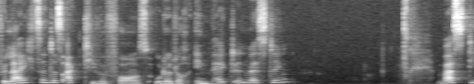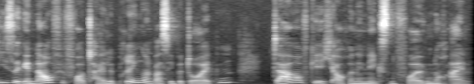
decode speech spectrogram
Vielleicht sind es aktive Fonds oder doch Impact Investing? Was diese genau für Vorteile bringen und was sie bedeuten, darauf gehe ich auch in den nächsten Folgen noch ein.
